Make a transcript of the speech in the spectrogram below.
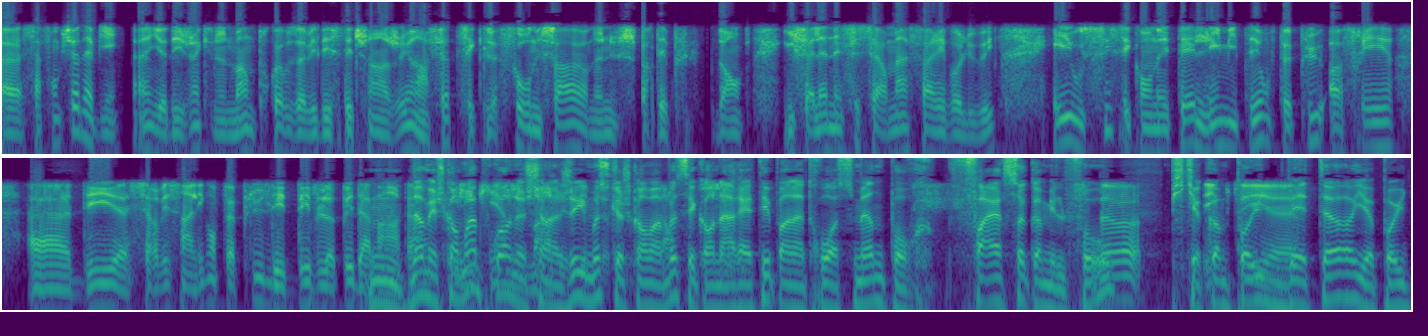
Euh, ça fonctionnait bien. Hein. Il y a des gens qui nous demandent pourquoi vous avez décidé de changer. En fait, c'est que le fournisseur ne nous supportait plus. Donc, il fallait nécessairement faire évoluer. Et aussi, c'est qu'on était limité. On ne peut plus offrir euh, des services en ligne. On ne peut plus les développer davantage. Hmm. Non, mais je comprends pourquoi on a changé. Moi, ce que je comprends pas, c'est qu'on a arrêté pendant trois semaines pour faire ça comme il faut. Puis qu'il n'y a comme pas eu de bêta, il n'y a pas eu de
